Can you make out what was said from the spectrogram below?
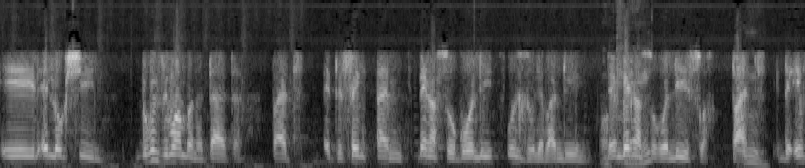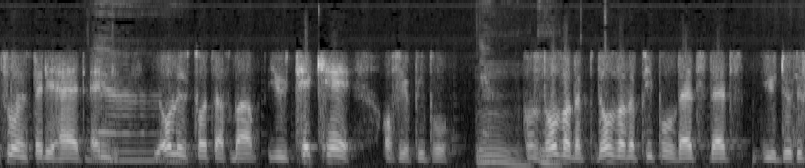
elokishini. Bekunzima uhamba notata but at the same time bengasokoli udlule ebantwini. Okay. then bengasokoliswa but the influence that he had and Yeah. he always taught us about you take care of your people Mm. because those are the those are the people that that you do this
